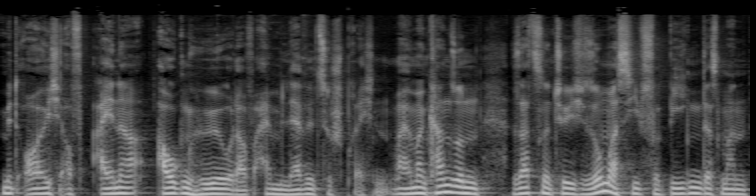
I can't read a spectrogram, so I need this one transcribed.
mit euch auf einer Augenhöhe oder auf einem Level zu sprechen. Weil man kann so einen Satz natürlich so massiv verbiegen, dass man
